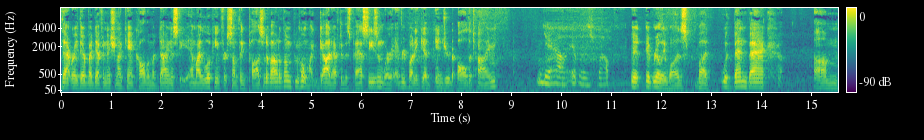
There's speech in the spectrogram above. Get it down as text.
that right there, by definition, I can't call them a dynasty. Am I looking for something positive out of them? Oh my god! After this past season, where everybody get injured all the time, Yeah, it was rough. It it really was, but with Ben back, um,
